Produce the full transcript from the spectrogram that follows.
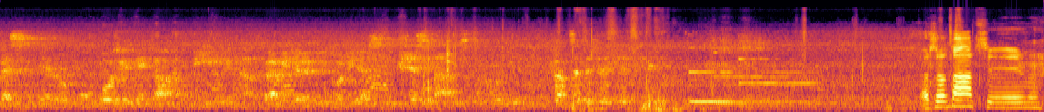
ve směru Úpořiny a Bílina. Pravidelný odjezd 16 hodin 29 minut. Já se natáčím.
